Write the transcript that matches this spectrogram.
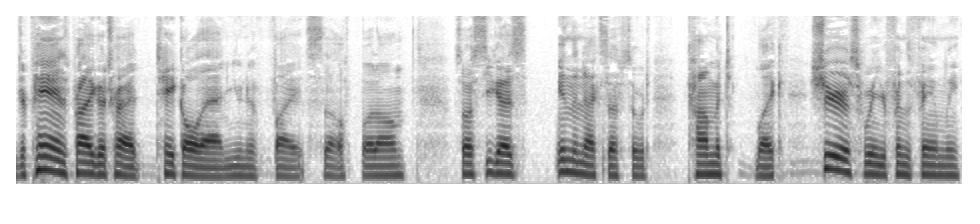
Japan's probably gonna try to take all that and unify itself. But um, so I'll see you guys in the next episode. Comment, like, share this with your friends and family,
